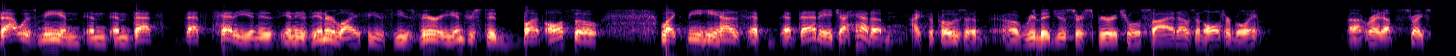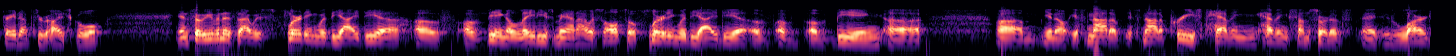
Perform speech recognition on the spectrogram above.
that was me, and and and that's that's Teddy in his in his inner life. He's he's very interested, but also like me, he has at at that age. I had a, I suppose, a, a religious or spiritual side. I was an altar boy, uh, right up, straight straight up through high school. And so, even as I was flirting with the idea of of being a ladies' man, I was also flirting with the idea of of of being, uh, um, you know, if not a if not a priest, having having some sort of uh, large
